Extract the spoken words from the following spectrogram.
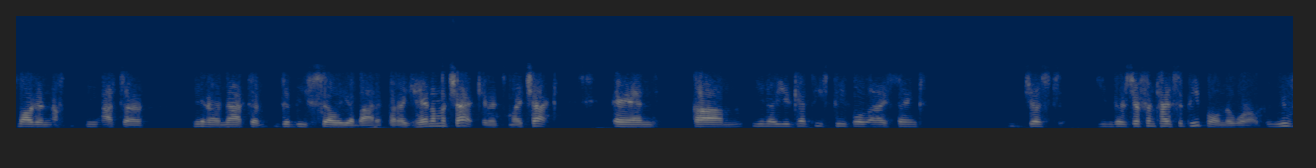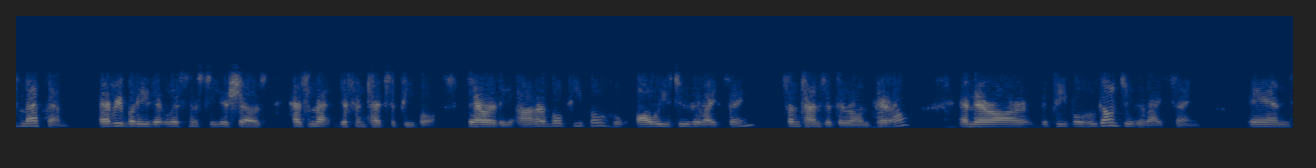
smart enough not to you know not to to be silly about it but i hand them a check and it's my check and um you know you get these people that i think just there's different types of people in the world. You've met them. Everybody that listens to your shows has met different types of people. There are the honorable people who always do the right thing, sometimes at their own peril, and there are the people who don't do the right thing. And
